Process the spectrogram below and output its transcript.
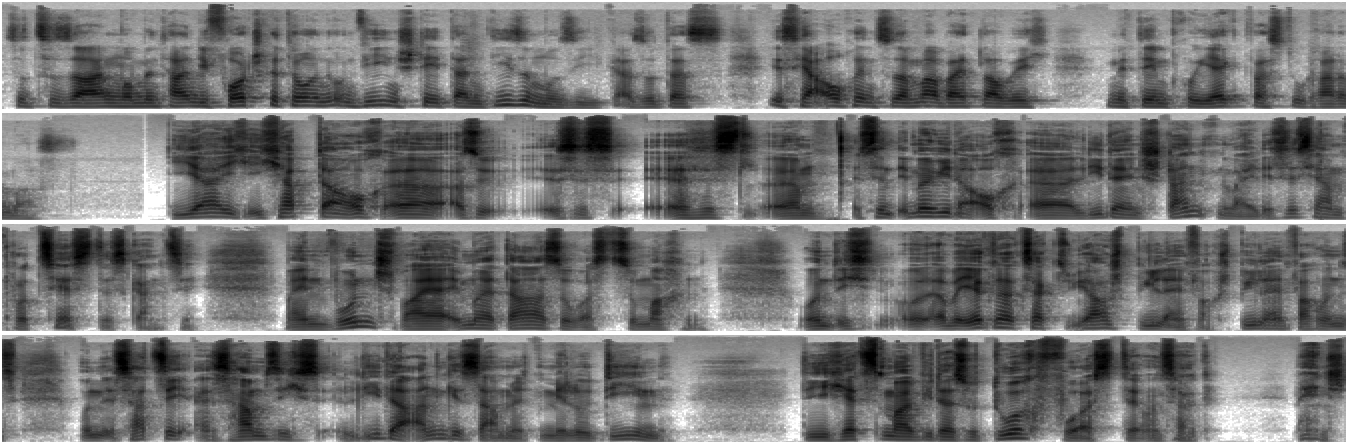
sozusagen momentan die Fortschritte und, und wie entsteht dann diese Musik? Also das ist ja auch in Zusammenarbeit, glaube ich, mit dem Projekt, was du gerade machst. Ja, ich ich habe da auch, äh, also es ist es ist, ähm es sind immer wieder auch, äh, Lieder entstanden, weil das ist ja ein Prozess, das Ganze. Mein Wunsch war ja immer da, sowas zu machen. Und ich aber irgendwann hat gesagt: „Ja, spiel einfach, spiel einfach.“ Und es und es hat sich es haben sich Lieder angesammelt, Melodien, die ich jetzt mal wieder so durchforste und sage: Mensch,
